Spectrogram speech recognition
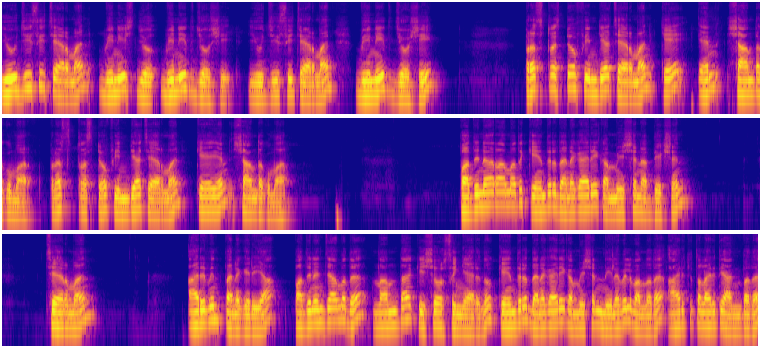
U G C chairman Vineesh Jo Vineeth Joshi U G C chairman Vineeth Joshi press trust of India chairman K N Shanthakumar press trust of India chairman K N Shanthakumar. പതിനാറാമത് കേന്ദ്ര ധനകാര്യ കമ്മീഷൻ അധ്യക്ഷൻ ചെയർമാൻ അരവിന്ദ് പനഗരിയ പതിനഞ്ചാമത് നന്ദ കിഷോർ സിംഗ് ആയിരുന്നു കേന്ദ്ര ധനകാര്യ കമ്മീഷൻ നിലവിൽ വന്നത് ആയിരത്തി തൊള്ളായിരത്തി അൻപത്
